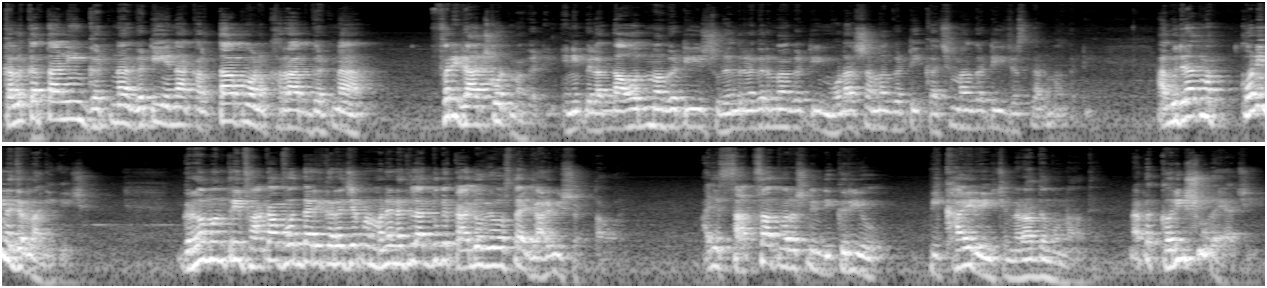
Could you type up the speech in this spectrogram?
કલકત્તાની ઘટના ઘટી, એના કરતાં પણ ખરાબ ઘટના ફરી રાજકોટમાં ઘટી. એની પહેલાં દાહોદમાં ઘટી, સુરેન્દ્રનગરમાં ઘટી, મોડાસામાં ઘટી, કચ્છમાં ઘટી, જસદણમાં ઘટી. આ ગુજરાતમાં કોની નજર લાગી ગઈ છે? ગૃહમંત્રી ફાંકા ફોજદારી કરે છે, પણ મને નથી લાગતું કે કાયદો વ્યવસ્થા એ જાળવી શકતા હોય. આજે સાત સાત વર્ષની દીકરીઓ પીખાઈ રહી છે નરાધમોના હાથે. આપણે કરી શું રહ્યા છીએ?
